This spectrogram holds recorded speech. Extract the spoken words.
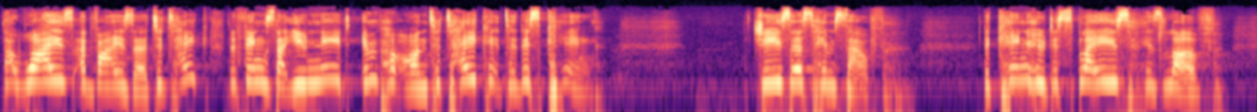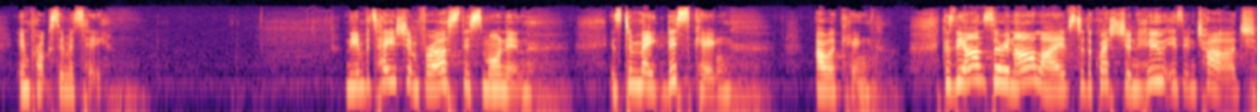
that wise advisor, to take the things that you need input on, to take it to this king, Jesus himself, the king who displays his love in proximity. The invitation for us this morning is to make this king our king. Because the answer in our lives to the question, who is in charge,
